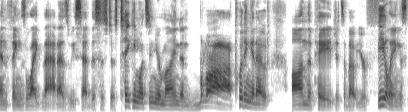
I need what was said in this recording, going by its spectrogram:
and things like that. As we said, this is just taking what's in your mind and blah, putting it out on the page. It's about your feelings.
